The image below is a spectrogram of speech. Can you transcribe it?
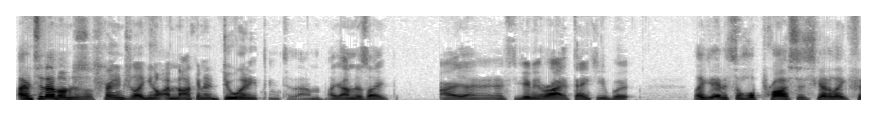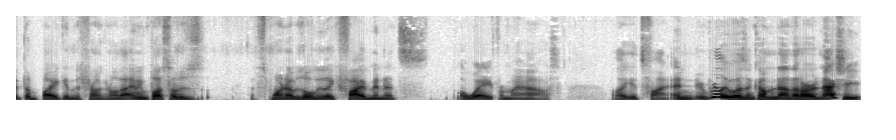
I mean, to them, I'm just a stranger. Like, you know, I'm not gonna do anything to them. Like, I'm just like, right, if you give me the ride, thank you. But like, and it's the whole process. You gotta like fit the bike in the trunk and all that. I mean, plus, I was at this point, I was only like five minutes away from my house. Like, it's fine, and it really wasn't coming down that hard. And actually,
